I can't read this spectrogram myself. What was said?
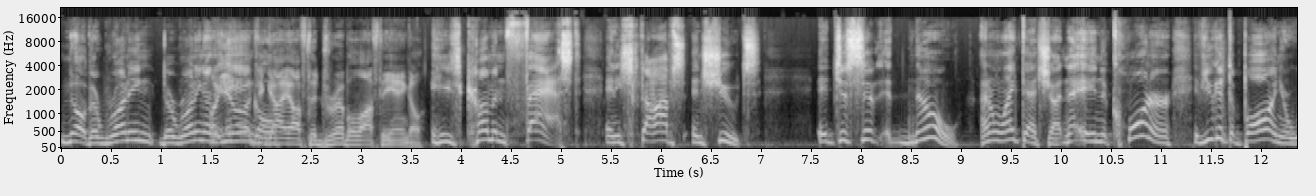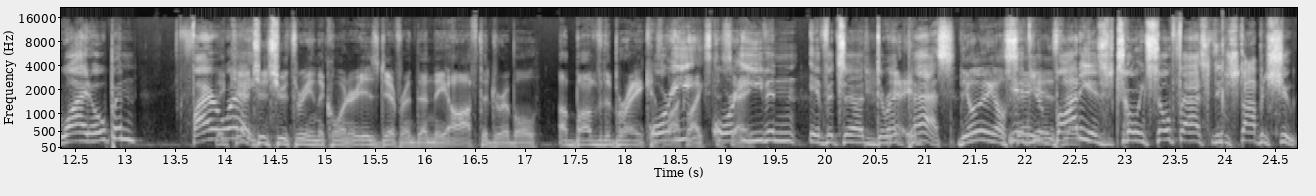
No, they're running. They're running on Oh, the you angle. the guy off the dribble off the angle. He's coming fast, and he stops and shoots. It just uh, no. I don't like that shot. Now, in the corner, if you get the ball and you're wide open, fire The away. catch and shoot three in the corner is different than the off the dribble above the break, as or Luck e- likes to or say. even if it's a direct Yeah, pass. the only thing I'll say if your is body is going so fast, you stop and shoot.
